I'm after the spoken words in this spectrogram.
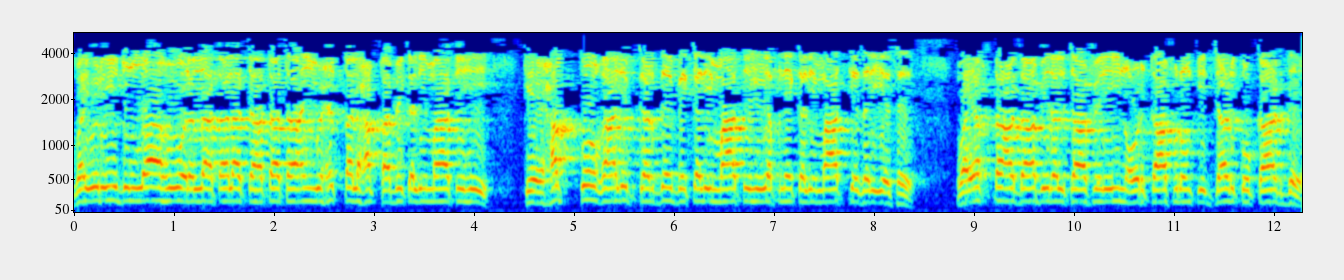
وَيُرِيدُ اللَّهُ، اور اللہ تعالیٰ چاہتا تھا يُحِقَّ الْحَقَّ بِكَلِمَاتِهِ، کہ حق کو غالب کر دے بے کلیمات ہی اپنے کلمات کے ذریعے سے۔ وہ دابر الکافرین اور کافروں کی جڑ کو کاٹ دے۔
